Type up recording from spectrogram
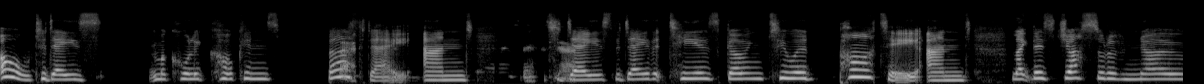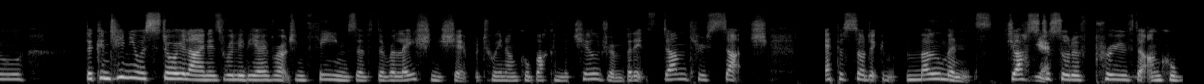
oh, today's Macaulay Culkin's birthday, and today is the day that Tia's going to a party and like there's just sort of no the continuous storyline is really the overarching themes of the relationship between Uncle Buck and the children but it's done through such episodic moments just Yeah. to sort of prove that Uncle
